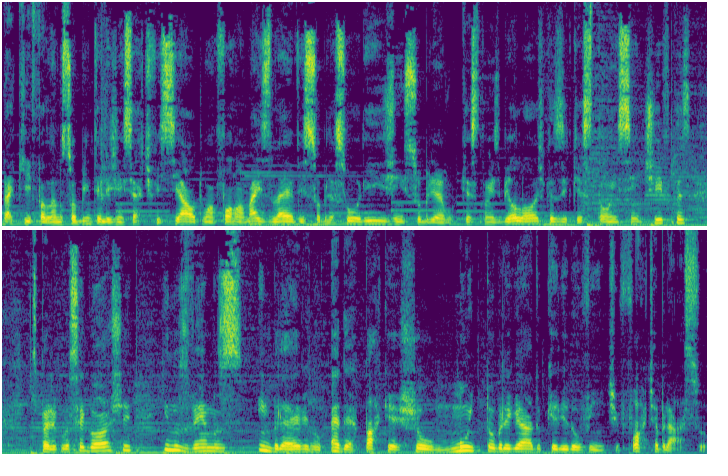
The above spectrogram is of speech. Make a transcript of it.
daqui falando sobre inteligência artificial de uma forma mais leve sobre a sua origem, sobre questões biológicas e questões científicas. Espero que você goste e nos vemos em breve no Eder Parker Show. Muito obrigado, querido ouvinte. Forte abraço.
